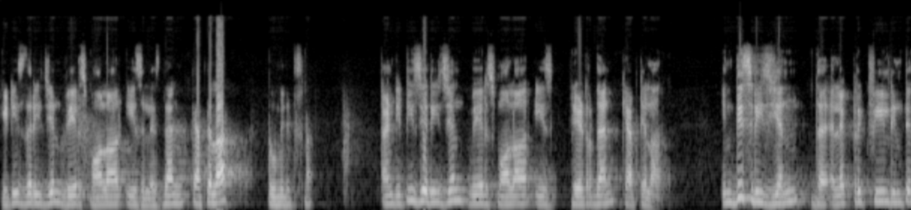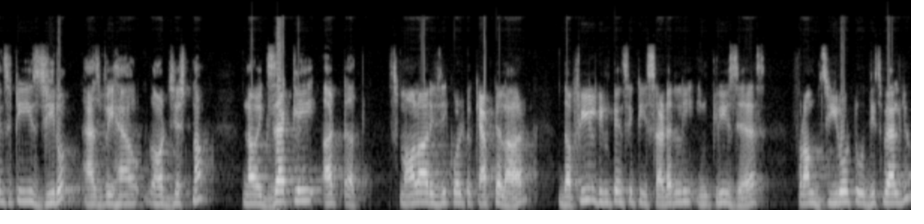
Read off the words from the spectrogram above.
It is the region where small r is less than capital R. Two minutes now. And it is a region where small r is greater than capital R. In this region, the electric field intensity is zero as we have got just now. Now exactly at uh, small r is equal to capital R, the field intensity suddenly increases from 0 to this value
